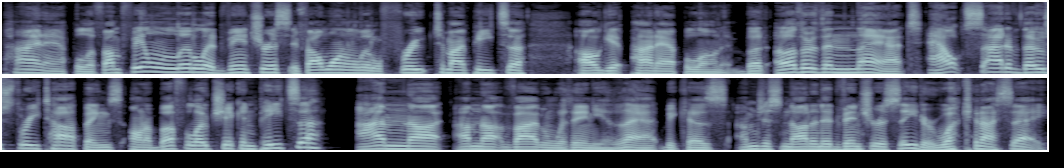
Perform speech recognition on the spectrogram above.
pineapple. If I'm feeling a little adventurous, if I want a little fruit to my pizza, I'll get pineapple on it. But other than that, outside of those three toppings on a buffalo chicken pizza, I'm not I'm not vibing with any of that because I'm just not an adventurous eater. What can I say?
